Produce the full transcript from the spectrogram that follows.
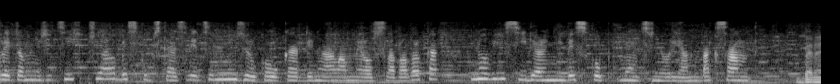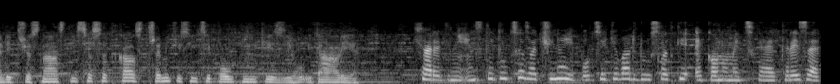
V Litoměřicích přijal biskupské svěcení z rukou kardinála Miloslava Vlka nový sídelní biskup Monsignor Jan Baxant. Benedikt XVI. se setkal s třemi tisíci poutníky z jihu Itálie. Charitní instituce začínají pocitovat důsledky ekonomické krize,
